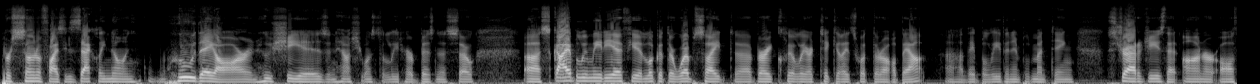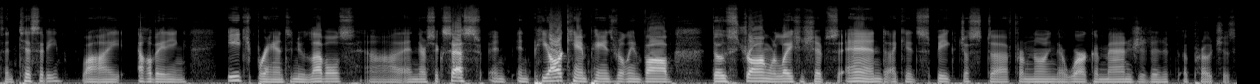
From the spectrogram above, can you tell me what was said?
personifies exactly knowing who they are and who she is and how she wants to lead her business. So, uh, Skai Blue Media, if you look at their website, uh, very clearly articulates what they're all about. Uh, they believe in implementing strategies that honor authenticity while elevating each brand to new levels. Uh, and their success in, in, PR campaigns really involve those strong relationships. And I could speak just uh, from knowing their work and management approaches.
